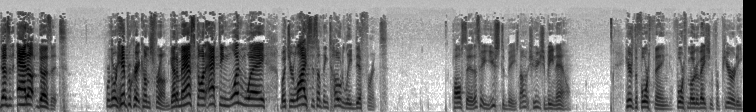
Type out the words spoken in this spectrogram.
doesn't add up, does it? Where the word hypocrite comes from. You got a mask on acting one way, but your life is something totally different. Paul says that's who you used to be. It's not who you should be now. Here's the fourth thing, fourth motivation for purity.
